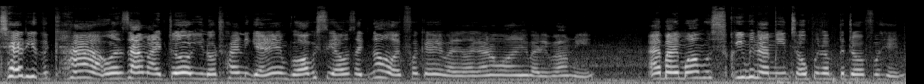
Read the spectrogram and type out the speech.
Teddy the cat was at my door, you know, trying to get in, but obviously I was like, no, like fuck everybody, like I don't want anybody around me. And my mom was screaming at me to open up the door for him.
